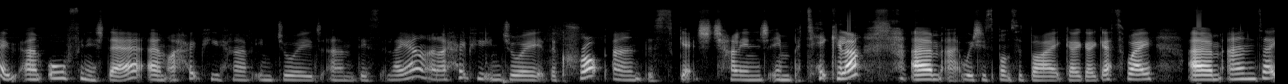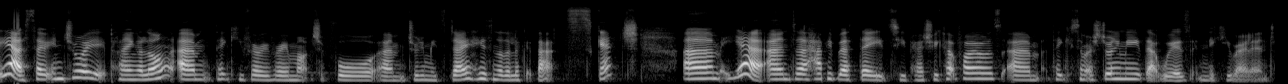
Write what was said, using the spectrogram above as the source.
go, um, all finished there. Um, I hope you have enjoyed um, this layout and I hope you enjoy the crop and the sketch challenge in particular, um, which is sponsored by Go Go Getaway. Um, and uh, yeah, so enjoy playing along. Um, thank you very, very much for joining me today. Here's another look at that sketch. Um, yeah, and uh, happy birthday to Pear Tree Cut Files. Um, thank you so much for joining me. That was Niki Rowland.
